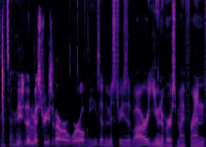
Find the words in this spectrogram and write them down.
That's all right. these are the mysteries of our world These are the mysteries of our universe, my friend.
